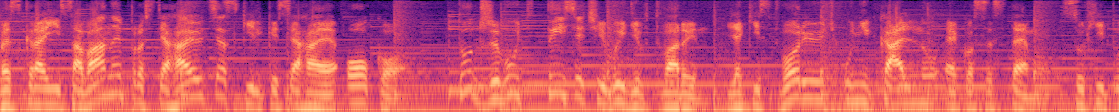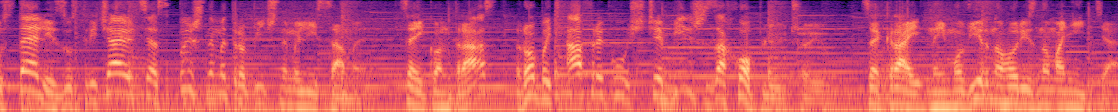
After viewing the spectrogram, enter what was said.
Безкраї савани простягаються скільки сягає око. Тут живуть тисячі видів тварин, які створюють унікальну екосистему. Сухі пустелі зустрічаються з пишними тропічними лісами. Цей контраст робить Африку ще більш захоплюючою. Це край неймовірного різноманіття,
